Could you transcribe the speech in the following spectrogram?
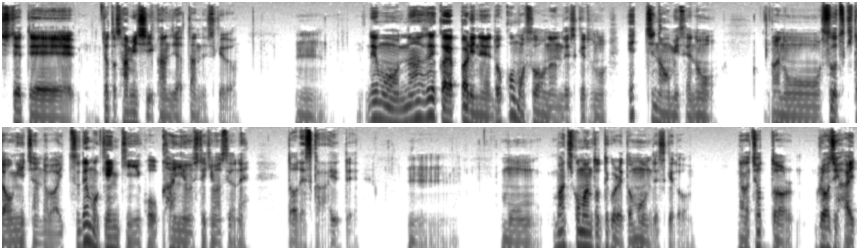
してて、ちょっと寂しい感じやったんですけど。うん。でも、なぜかやっぱりね、どこもそうなんですけど、その、エッチなお店の、あのースーツ着たお兄ちゃんらはいつでも元気にこう勧誘してきますよね。どうですか？言うて。うん。もう、巻き込まんとってくれと思うんですけど、なんかちょっと路地入っ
